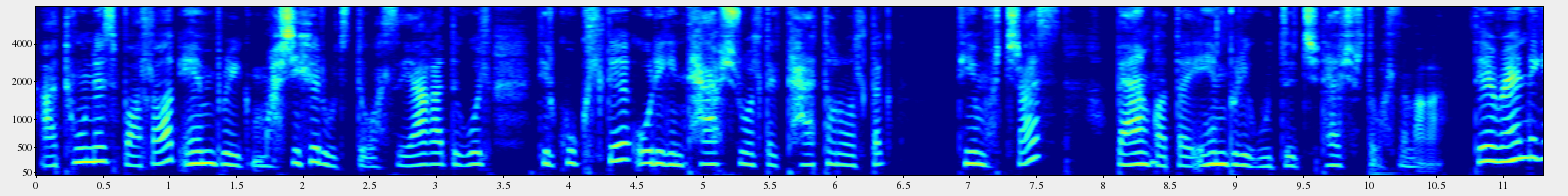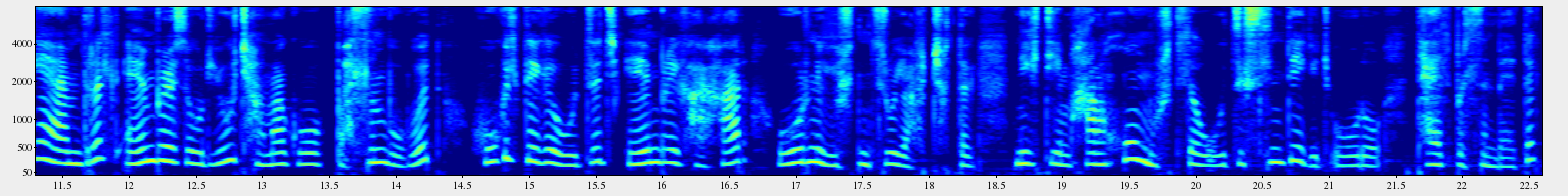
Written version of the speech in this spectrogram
А түүнээс болоод Embrig маш ихээр үздэг болсон. Яагаад гэвэл тэр Google-тэй өөрийг нь тайвшруулдаг, тайтгаруулдаг. Тийм учраас байнга одоо Embrig үзэж тайвширдаг болсон байгаа. Тэгээ Randy-гийн амьдралд Embrace өөр юу ч хамаагүй болсон бөгөөд Хүүхэлтэйгээ үзэж Эмбрийг харахаар өөр нэг ертөнц рүү явчихдаг нэг тийм харанхуй мөртлөө үзэсгэлэнтэй гэж өөрөө тайлбарлсан байдаг.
